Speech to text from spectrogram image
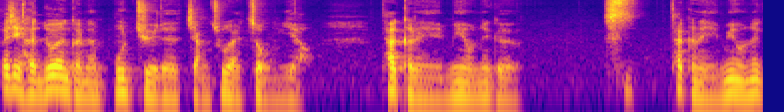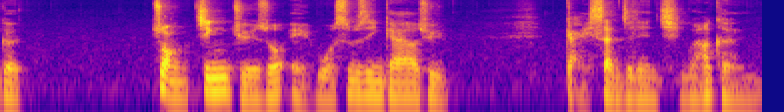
而且很多人可能不觉得讲出来重要，他可能也没有那个是，他可能也没有那个壮惊觉说，哎，我是不是应该要去改善这件情况？他可能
